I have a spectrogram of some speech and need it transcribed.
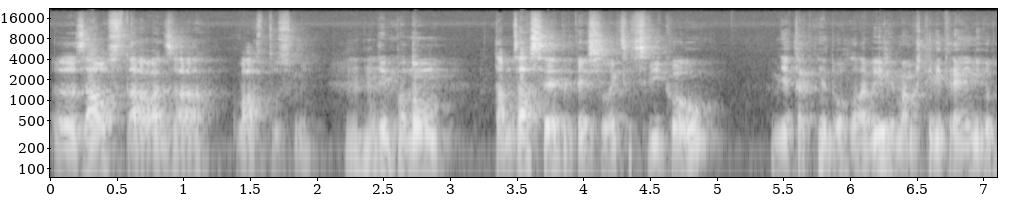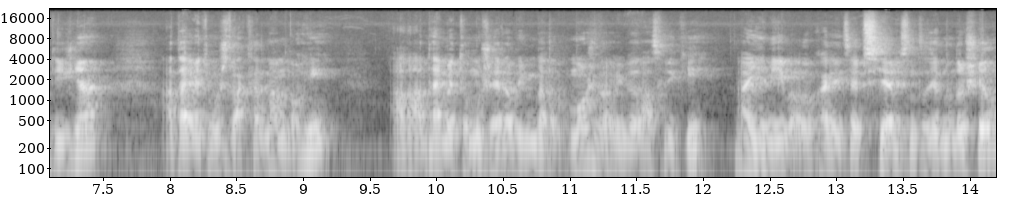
zaostávať za vastusmi. Mm-hmm. A tým pádom tam zase pri tej selekcii cvikov mne trkne do hlavy, že mám 4 tréningy do týždňa a dajme tomu, že dvakrát mám nohy a dajme tomu, že robím iba, môžem robiť iba dva cviky a idem iba do kvadricepsy, aby som to zjednodušil,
